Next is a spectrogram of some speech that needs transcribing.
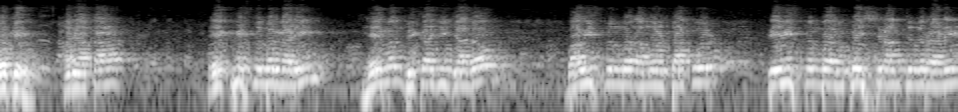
ओके. आणि आता एकवीस नंबर गाडी हेमंत भिकाजी जाधव बावीस नंबर अमोल ठाकूर तेवीस नंबर रुपेश रामचंद्र राणे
